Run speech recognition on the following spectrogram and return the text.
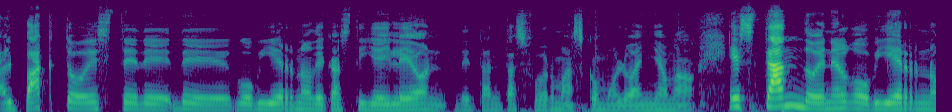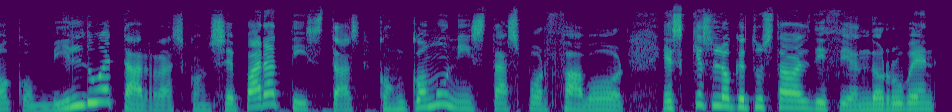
al pacto este de, gobierno de Castilla y León de tantas formas como lo han llamado, estando en el gobierno con bilduetarras, con separatistas, con comunistas, por favor. Es que es lo que tú estabas diciendo, Rubén.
